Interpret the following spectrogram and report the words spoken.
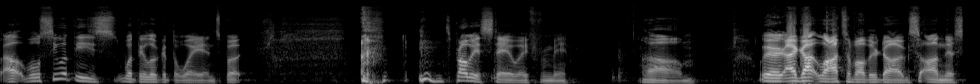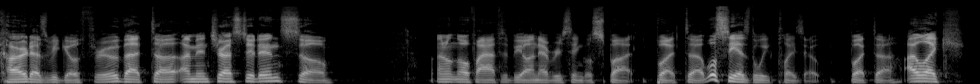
I'll, we'll see what these what they look at the weigh-ins, but it's probably a stay away from me. Um, I got lots of other dogs on this card as we go through that uh, I'm interested in, so I don't know if I have to be on every single spot, but uh, we'll see as the week plays out. But uh, I like.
